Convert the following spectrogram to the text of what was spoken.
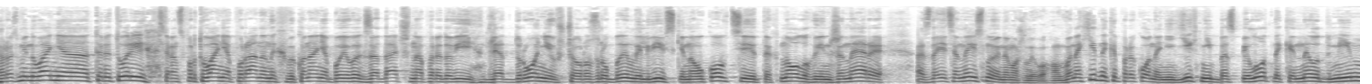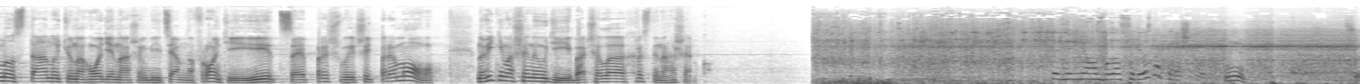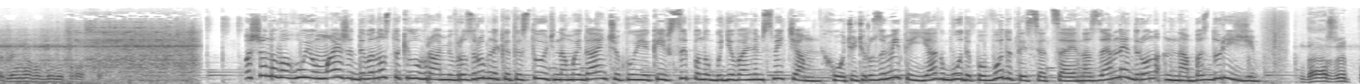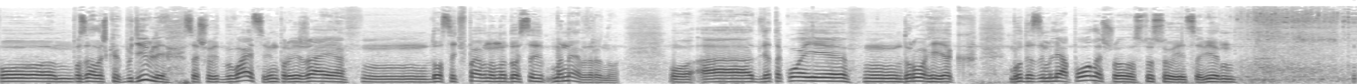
Розмінування територій, транспортування поранених, виконання бойових задач на передовій для дронів, що розробили львівські науковці, технологи, інженери, здається, не існує неможливого. Винахідники переконані, їхні безпілотники неодмінно стануть у нагоді нашим бійцям на фронті, і це пришвидшить перемогу. Новітні машини у дії бачила Христина Гашенко. Це для нього була серйозна перешкода? Ні, це для нього було просто. Машину вагою майже 90 кілограмів розробники тестують на майданчику, який всипано будівельним сміттям. Хочуть розуміти, як буде поводитися цей наземний дрон на бездоріжжі. Навіть по, залишках будівлі, все, що відбувається, він проїжджає досить впевнено, досить маневрено. А для такої дороги, як буде земля поле, що стосується, він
